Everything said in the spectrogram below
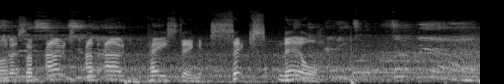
Well, it's an out-and-out pasting. 6-0. Eight, Fabian.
